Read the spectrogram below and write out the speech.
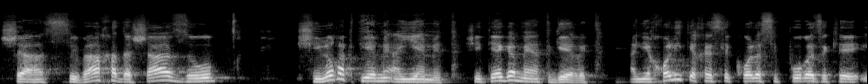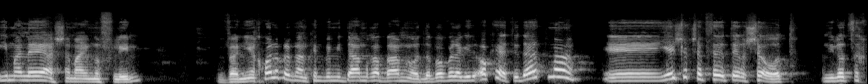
שהסביבה החדשה הזו, שהיא לא רק תהיה מאיימת, שהיא תהיה גם מאתגרת. אני יכול להתייחס לכל הסיפור הזה כאימא'לה, השמיים נופלים, ואני יכול אבל גם כן במידה רבה מאוד לבוא ולהגיד, אוקיי, את יודעת מה, אה, יש עכשיו קצת יותר שעות, אני לא צריך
